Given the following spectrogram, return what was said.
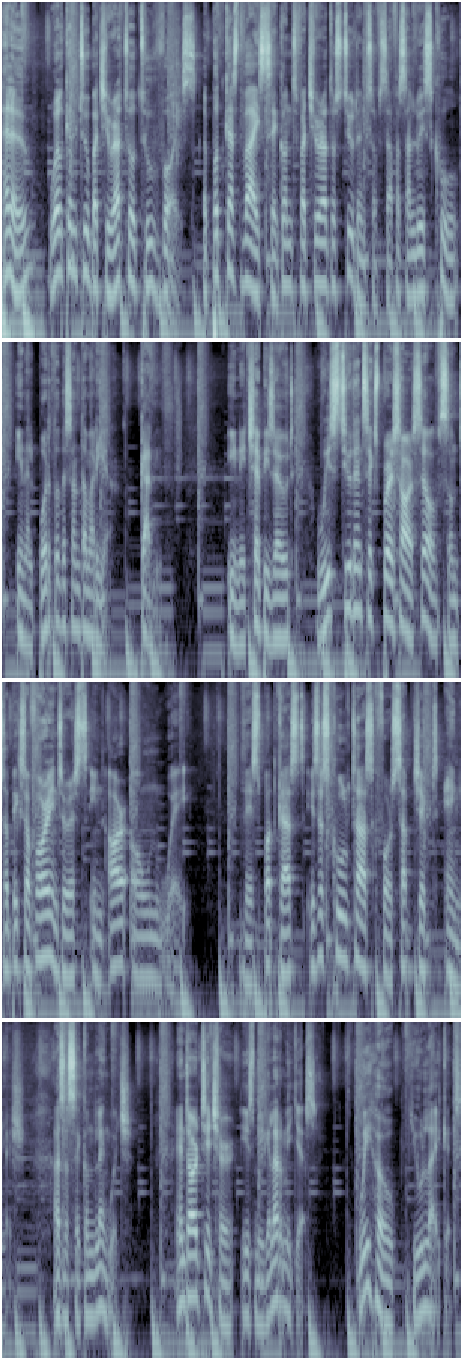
Hello, welcome to Bachillerato 2 Voice, a podcast by second Bachillerato students of Safa San Luis School in El Puerto de Santa Maria, Cádiz. In each episode, we students express ourselves on topics of our interests in our own way. This podcast is a school task for subject English as a second language, and our teacher is Miguel Armillas. We hope you like it.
